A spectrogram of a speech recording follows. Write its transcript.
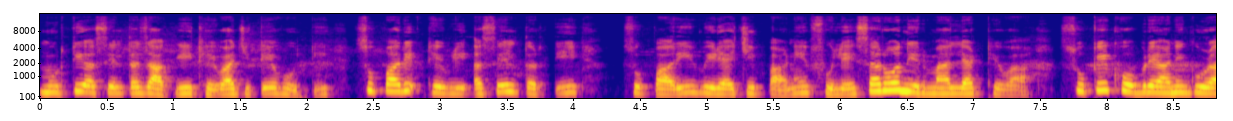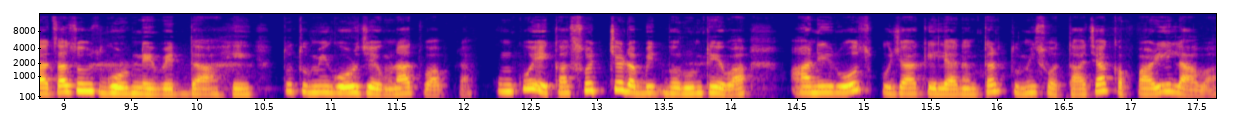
मूर्ती असेल तर जागी ठेवा जिथे होती. सुपारी ठेवली असेल तर ती सुपारी विड्याची पाने फुले सर्व निर्माल्यात ठेवा. सुके खोबरे आणि गुळाचा जो गोड नैवेद्य आहे तो तुम्ही गोड जेवणात वापरा. कुंकू एका स्वच्छ डबीत भरून ठेवा आणि रोज पूजा केल्यानंतर तुम्ही स्वतःच्या कपाळी लावा.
